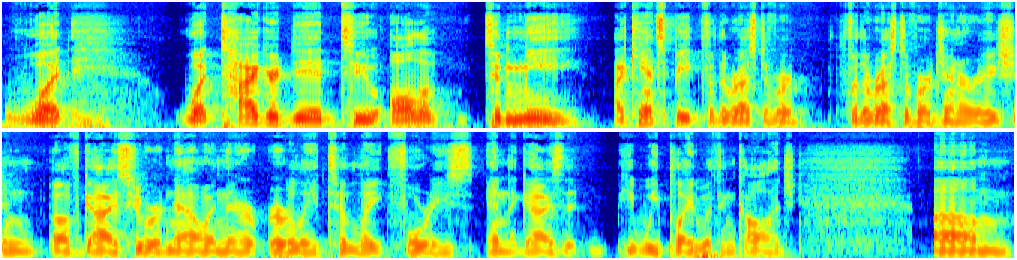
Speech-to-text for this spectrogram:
what what Tiger did to all of to me, I can't speak for the rest of our for the rest of our generation of guys who are now in their early to late 40s and the guys that he, we played with in college. Um,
